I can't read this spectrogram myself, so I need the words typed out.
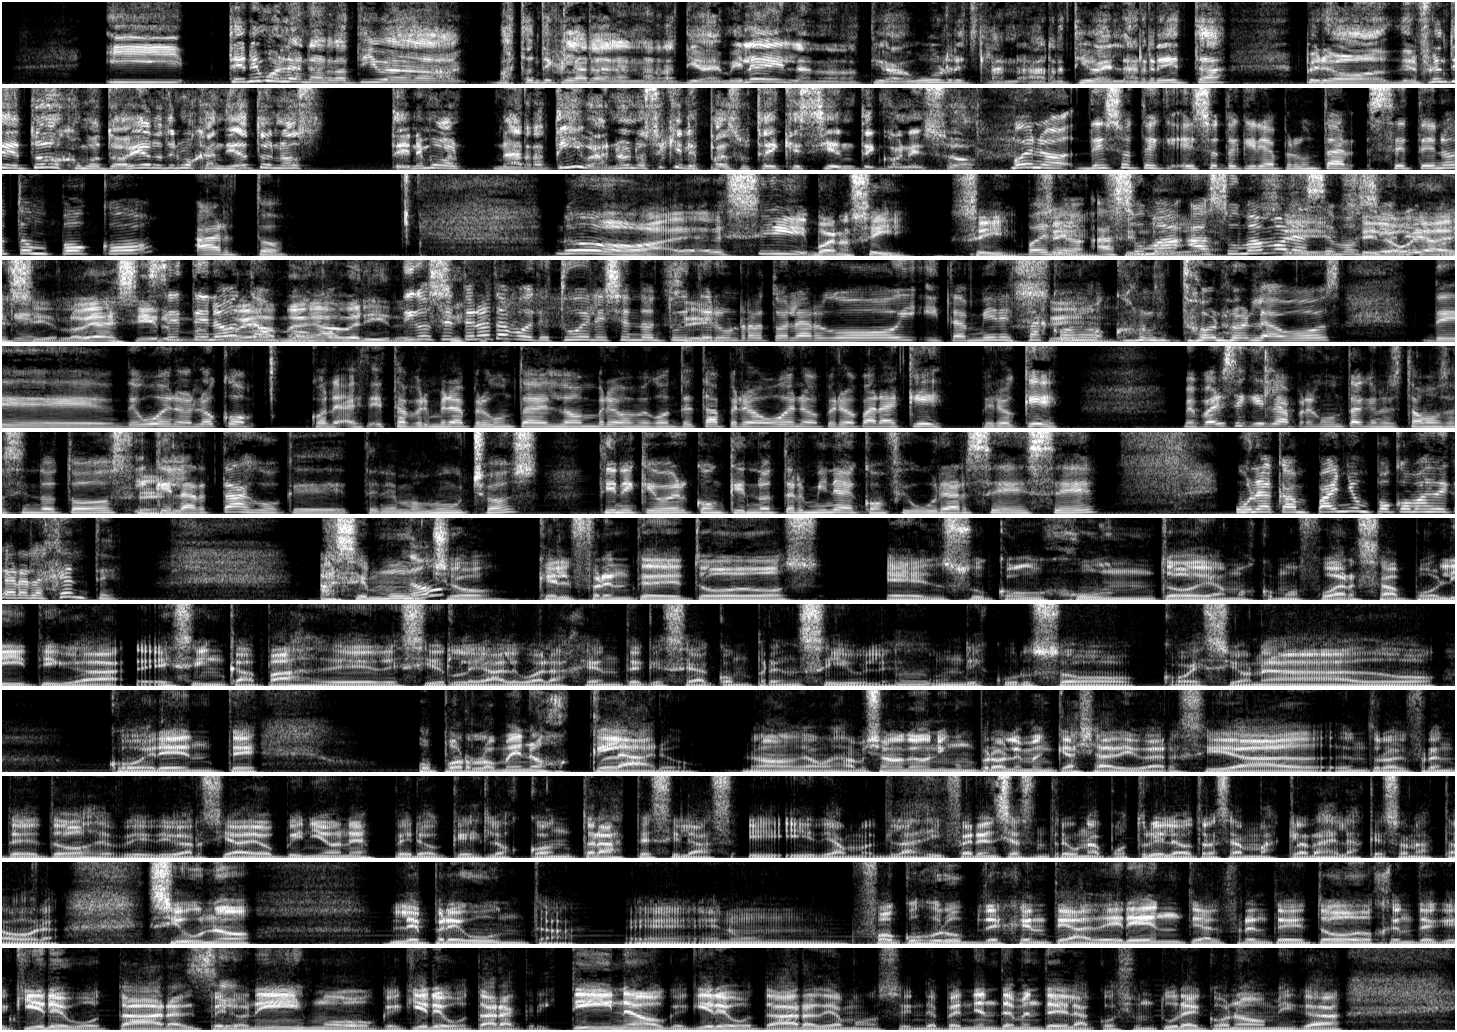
Y tenemos la narrativa bastante clara, la narrativa de Milei, la narrativa de Bullrich, la narrativa de Larreta, pero del frente de todos, como todavía no tenemos candidato, nos tenemos narrativa, ¿no? No sé qué les pasa a ustedes, qué sienten con eso. Bueno, de eso te, eso te quería preguntar. ¿Se te nota un poco harto? No, eh, sí, bueno, sí. Sí, Bueno, sí, asuma- asumamos Sí, las sí, emociones. lo voy a decir, lo voy a decir. Se te me voy nota a- un me voy a abrir. Digo, se Sí. te nota porque te estuve leyendo en Twitter Sí. un rato largo hoy y también estás Sí. con, con un tono en la voz de, de, bueno, loco, con esta primera pregunta del nombre vos me contestás, pero bueno, ¿pero para qué? ¿Pero qué? Me parece que es la pregunta que nos estamos haciendo todos y que el hartazgo que tenemos muchos tiene que ver con que no termina de configurarse ese una campaña un poco más de cara a la gente. Hace mucho que el Frente de Todos, en su conjunto, digamos, como fuerza política, es incapaz de decirle algo a la gente que sea comprensible. Mm. Un discurso cohesionado, coherente, o por lo menos claro. ¿No? Digamos, a mí yo no tengo ningún problema en que haya diversidad dentro del Frente de Todos, diversidad de opiniones, pero que los contrastes y las, y, las diferencias entre una postura y la otra sean más claras de las que son hasta ahora. Si uno le pregunta eh, en un focus group de gente adherente al frente de todo, gente que quiere votar al Sí. peronismo, o que quiere votar a Cristina, o que quiere votar, digamos, independientemente de la coyuntura económica,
